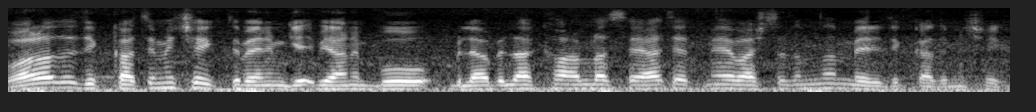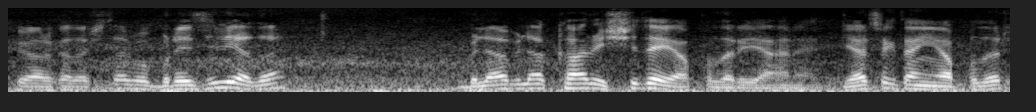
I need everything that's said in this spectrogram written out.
Bu arada dikkatimi çekti benim yani bu BlaBlaCar'la seyahat etmeye başladığımdan beri dikkatimi çekiyor arkadaşlar. Bu Brezilya'da BlaBlaCar işi de yapılır yani. Gerçekten yapılır.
